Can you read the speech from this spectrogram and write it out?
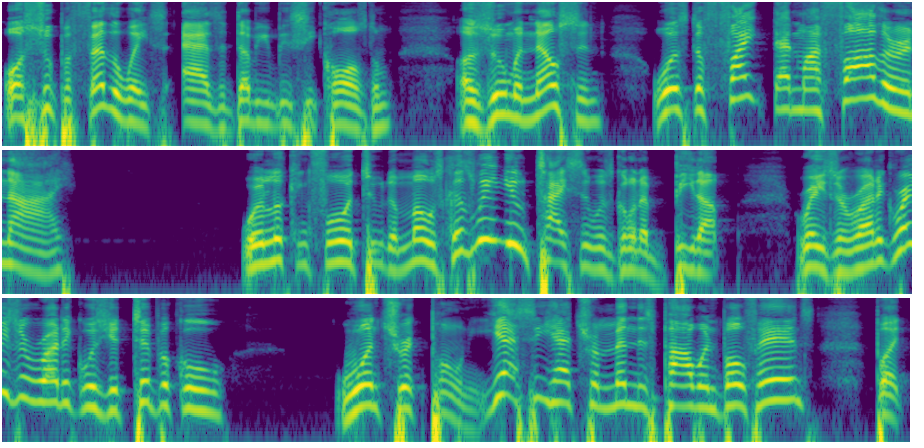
or super featherweights as the WBC calls them, Azuma Nelson, was the fight that my father and I were looking forward to the most because we knew Tyson was going to beat up Razor Ruddock. Razor Ruddock was your typical one trick pony. Yes, he had tremendous power in both hands, but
